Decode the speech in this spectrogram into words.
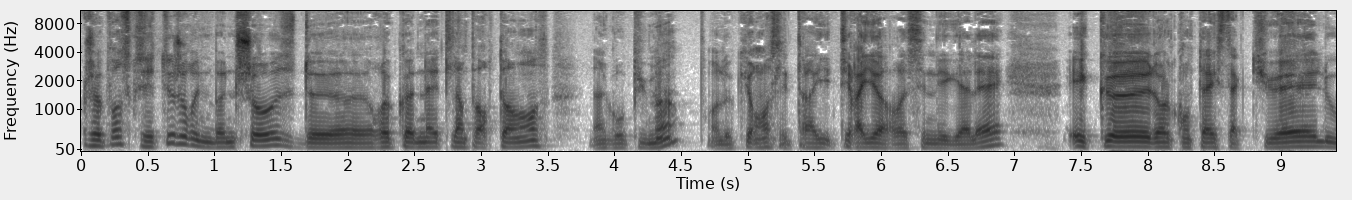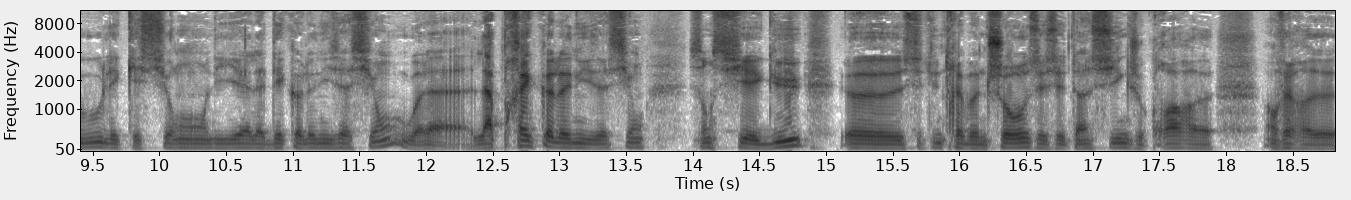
Je pense que c'est toujours une bonne chose de reconnaître l'importance d'un groupe humain, en l'occurrence les tirailleurs sénégalais, et que dans le contexte actuel où les questions liées à la décolonisation ou à l'après-colonisation sont si aiguës, euh, c'est une très bonne chose et c'est un signe, je crois, euh, envers euh,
